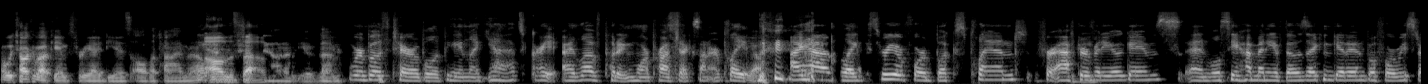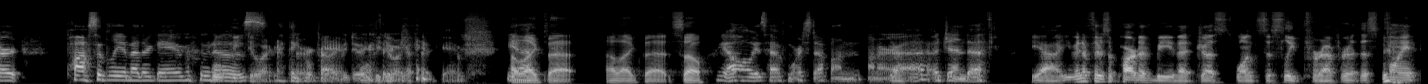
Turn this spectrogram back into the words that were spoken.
well, we talk about game three ideas all the time. and I don't All the we've shut time. down any of them. We're both terrible at being like, yeah, that's great. I love putting more projects on our plate. Yeah. I have like three or four books planned for after Mhm. video games, and we'll see how many of those I can get in before we start possibly another game. Who We'll be knows? doing a I think we'll probably game. be doing We'll a be third doing a game. third game. I like that. I like that. So We always have more stuff on on our Yeah. uh, agenda. Yeah, even if there's a part of me that just wants to sleep forever at this point.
